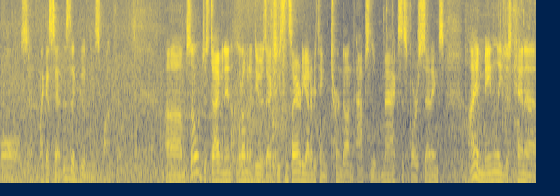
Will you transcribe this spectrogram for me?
walls. And like I said, this is a good little spot for them. Um, so just diving in, what I'm going to do is actually, since I already got everything turned on absolute max as far as settings, I am mainly just kind of,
